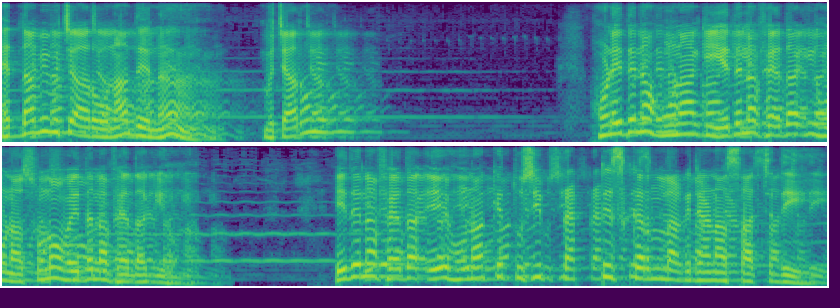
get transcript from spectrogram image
ਇਦਾਂ ਵੀ ਵਿਚਾਰੋ ਨਾ ਦਿਨ। ਵਿਚਾਰੋਗੇ ਹੁਣ ਇਹਦੇ ਨਾਲ ਹੋਣਾ ਕੀ? ਇਹਦੇ ਨਾਲ ਫਾਇਦਾ ਕੀ ਹੋਣਾ? ਸੁਣੋ, ਇਹਦੇ ਨਾਲ ਫਾਇਦਾ ਕੀ ਹੋਣਾ? ਇਹਦੇ ਨਾਲ ਫਾਇਦਾ ਇਹ ਹੋਣਾ ਕਿ ਤੁਸੀਂ ਪ੍ਰੈਕਟਿਸ ਕਰਨ ਲੱਗ ਜਾਣਾ ਸੱਚ ਦੀ।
